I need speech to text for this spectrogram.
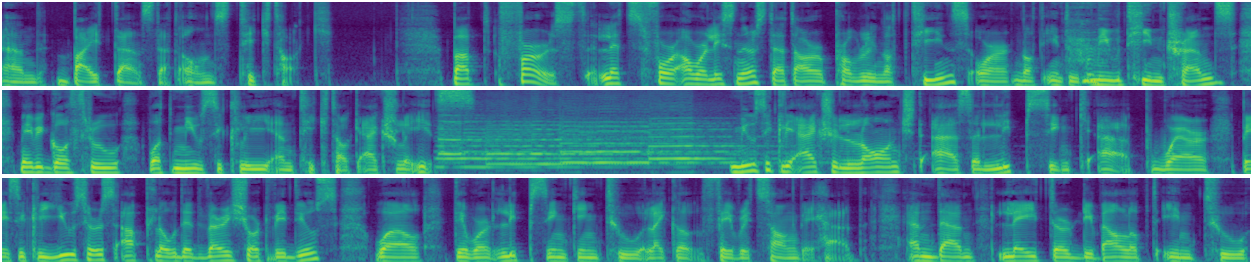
and ByteDance that owns TikTok. But first, let's, for our listeners that are probably not teens or not into new teen trends, maybe go through what Musically and TikTok actually is. Musically actually launched as a lip sync app where basically users uploaded very short videos while they were lip syncing to like a favorite song they had. And then later developed into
